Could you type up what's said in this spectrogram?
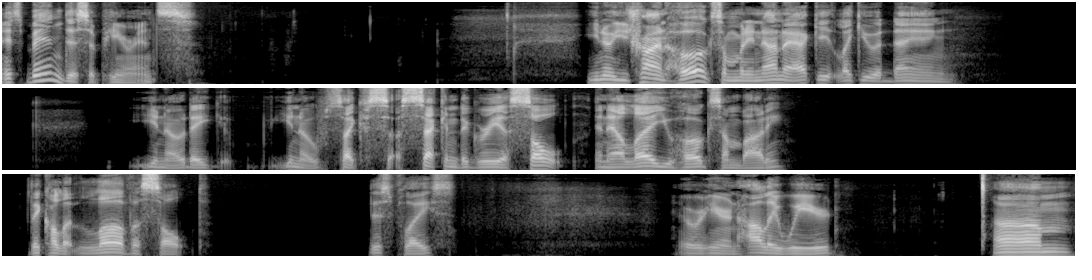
It's been disappearance. You know, you try and hug somebody now they act like you a dang. You know they, you know, it's like a second degree assault in L.A. You hug somebody. They call it love assault. This place over here in Hollyweird. Um,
